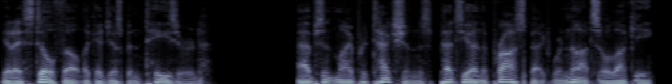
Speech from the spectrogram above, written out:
yet I still felt like I'd just been tasered. Absent my protections, Petya and the prospect were not so lucky.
